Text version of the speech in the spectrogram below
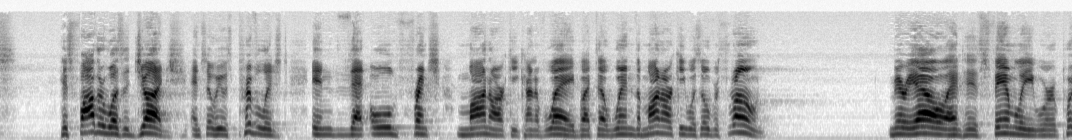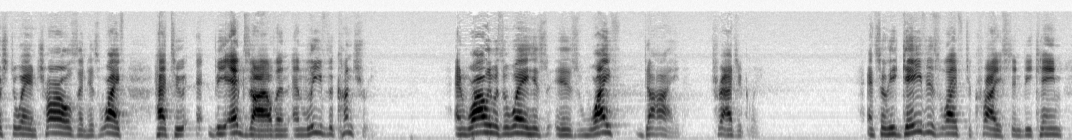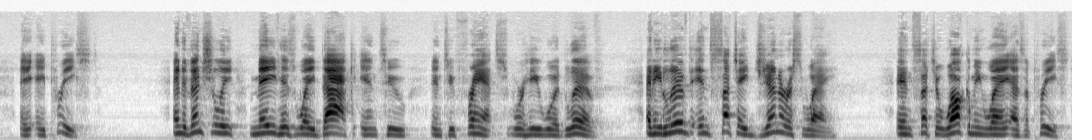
His father was a judge, and so he was privileged in that old French monarchy kind of way. But uh, when the monarchy was overthrown, Myriel and his family were pushed away, and Charles and his wife had to be exiled and, and leave the country. And while he was away, his, his wife died tragically. And so he gave his life to Christ and became a, a priest. And eventually made his way back into into France where he would live. And he lived in such a generous way, in such a welcoming way as a priest.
